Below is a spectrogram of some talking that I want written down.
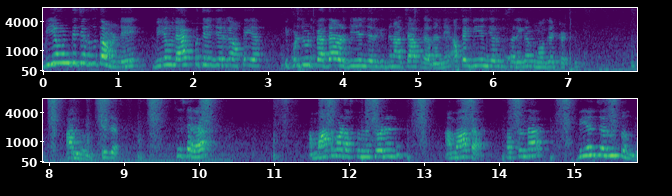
బియ్యం ఉంటే జరుగుతామండి బియ్యం లేకపోతే ఏం జరిగా అత్తయ్య ఇప్పుడు చూడు పెద్ద ఆవిడ బియ్యం జరిగింది నాకు చేత కదండి. అత్తయ్య బియ్యం జరుగుతుంది సరిగా మోగేటట్టు. అదిగో. చూసారా? ఆ మాత కూడా వస్తుంది చూడండి. ఆ మాత వస్తుందా? బియ్యం జరుగుతుంది.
